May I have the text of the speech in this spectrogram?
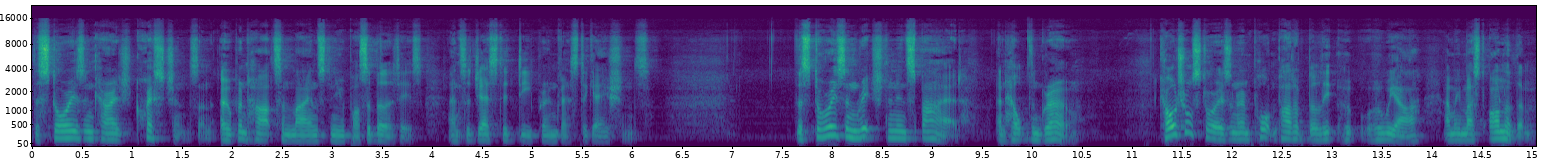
The stories encouraged questions and opened hearts and minds to new possibilities and suggested deeper investigations. The stories enriched and inspired and helped them grow. Cultural stories are an important part of who we are, and we must honor them.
